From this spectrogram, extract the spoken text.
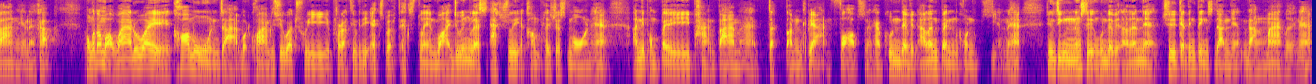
บ้างเนี่ยนะครับ ผมก็ต้องบอกว่าด้วยข้อมูลจากบทความที่ชื่อว่า Tree Productivity Experts Explain Why Doing Less Actually Accomplishes More นะฮะ อันนี้ผมไปผ่านตามมาจากตอนที่ไปอ่าน Forbes นะครับ คุณเดวิดอัลเลนเป็นคนเขียนนะฮะ จริงๆ หนังสือของคุณเดวิดอัลเลนเนี่ยชื่อ Getting Things Done เนี่ยดังมากเลยนะฮะ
